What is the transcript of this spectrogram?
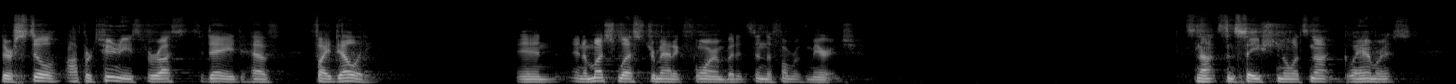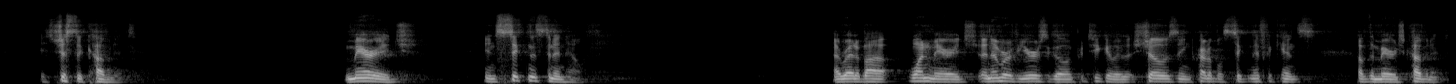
There are still opportunities for us today to have fidelity in, in a much less dramatic form, but it's in the form of marriage. It's not sensational, it's not glamorous, it's just a covenant. Marriage in sickness and in health. I read about one marriage a number of years ago in particular that shows the incredible significance of the marriage covenant.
